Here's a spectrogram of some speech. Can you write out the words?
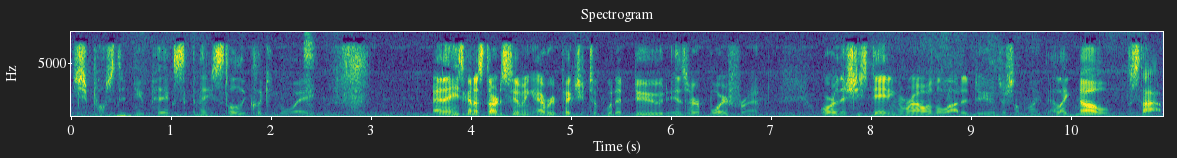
she posted new pics, and then he's slowly clicking away. And then he's gonna start assuming every pic she took with a dude is her boyfriend, or that she's dating around with a lot of dudes or something like that. Like, no, stop.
